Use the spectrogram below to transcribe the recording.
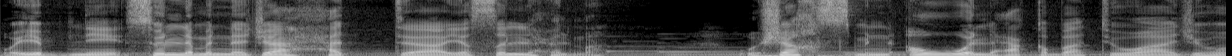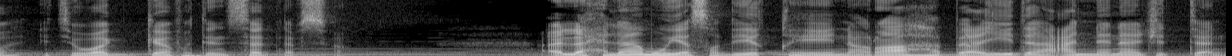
ويبني سلم النجاح حتى يصل لحلمه وشخص من أول عقبة تواجهه يتوقف وتنسد نفسه. الأحلام يا صديقي نراها بعيدة عننا جدا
